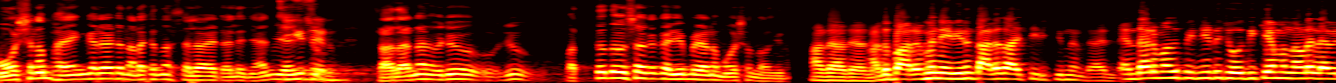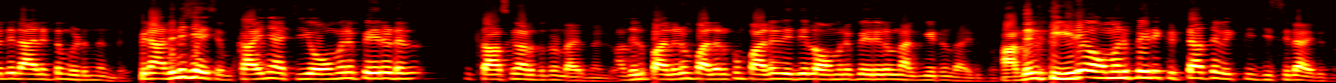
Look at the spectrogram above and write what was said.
മോഷണം ഭയങ്കരമായിട്ട് നടക്കുന്ന സ്ഥലമായിട്ടല്ലേ? ഞാൻ വിചാരിച്ചു സാധാരണ ഒരു ഒരു പത്ത് ദിവസമൊക്കെ കഴിയുമ്പോഴാണ് മോശം തുടങ്ങിയത്. അതെ അതെ അതെ. പറയുമ്പോൾ നെവിനും തല താഴ്ത്തിയിരിക്കുന്നുണ്ട്. എന്തായാലും അത് പിന്നീട് ചോദിക്കാമെന്നുള്ള ലെവലിൽ ആലിട്ടും വിടുന്നുണ്ട്. പിന്നെ അതിനുശേഷം കഴിഞ്ഞ ആഴ്ച ഈ ഓമന പേരിടൽ ടാസ്ക് നടത്തിട്ടുണ്ടായിരുന്നല്ലോ അതിൽ പലരും പലർക്കും പല രീതിയിലുള്ള ഓമന പേരുകൾ നൽകിയിട്ടുണ്ടായിരുന്നു. അതിൽ തീരെ ഓമന പേര് കിട്ടാത്ത വ്യക്തി ജിസിലായിരുന്നു.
